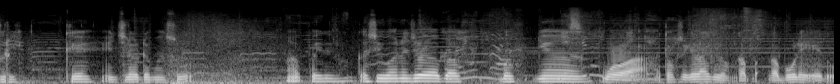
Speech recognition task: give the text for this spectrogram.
ngeri. Oke okay, Angela udah masuk. Apa itu? Kasih warna aja buff buffnya. Wah toxic lagi loh. Nggak nggak boleh itu.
